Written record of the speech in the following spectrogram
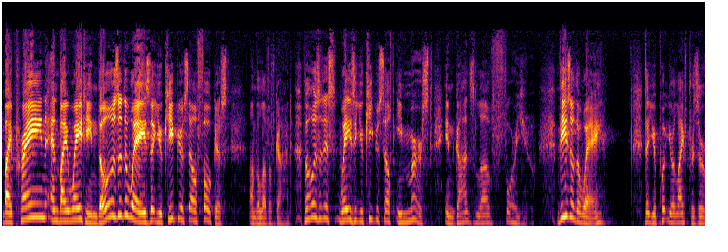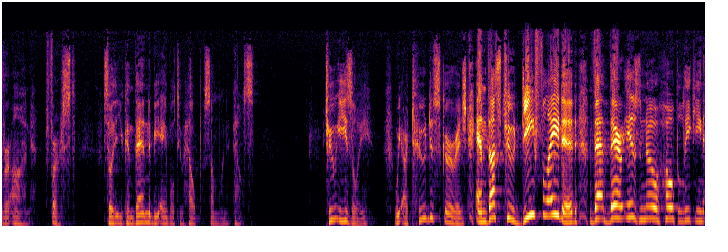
by praying, and by waiting, those are the ways that you keep yourself focused on the love of God. Those are the ways that you keep yourself immersed in God's love for you. These are the way that you put your life preserver on first so that you can then be able to help someone else. Too easily, we are too discouraged and thus too deflated that there is no hope leaking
